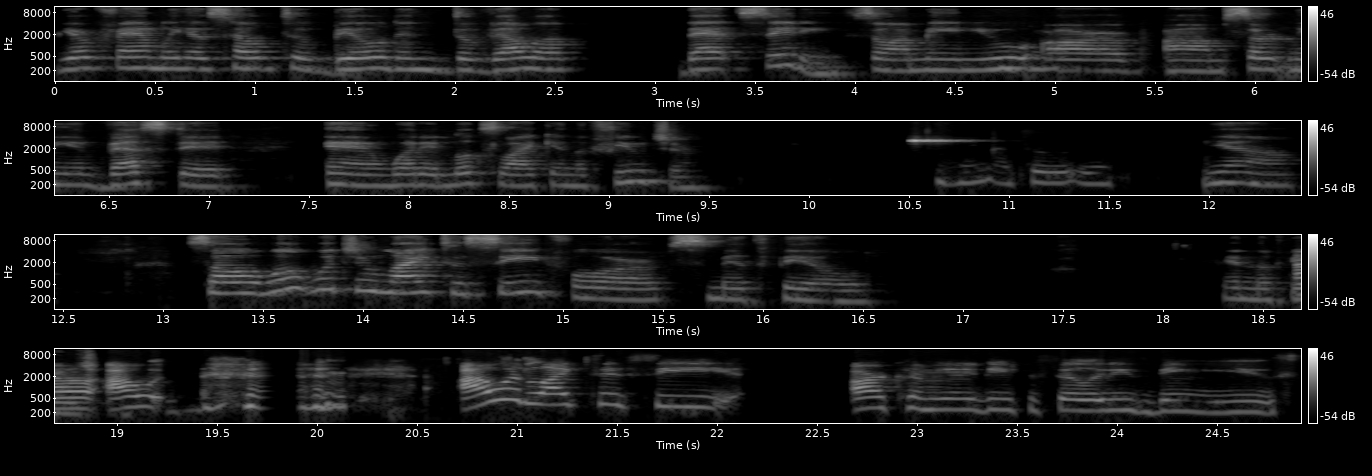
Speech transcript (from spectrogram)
your family has helped to build and develop that city. So I mean, you Mhm. are um, certainly invested in what it looks like in the future. Mhm, absolutely. Yeah. So what would you like to see for Smithfield in the future? Uh, I would I would like to see our community facilities being used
